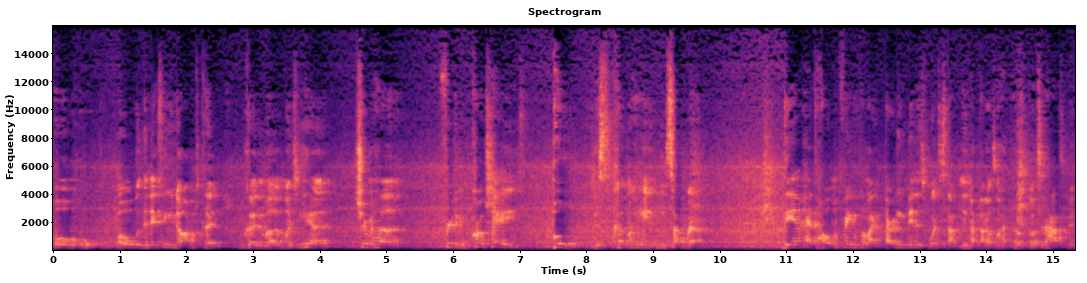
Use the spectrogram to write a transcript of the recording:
oh oh oh. The next thing you know, I'm cutting I'm cutting uh, Munchie hair, trimming her freaking crochets. Boom! Just cut my hand. What you talking about? Then I had to hold my finger for like 30 minutes for it to stop bleeding. I thought I was gonna have to go to the hospital.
